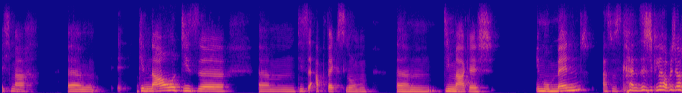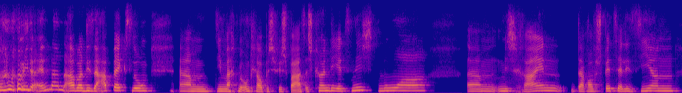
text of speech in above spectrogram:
ich mache ähm, genau diese, ähm, diese Abwechslung, ähm, die mag ich im Moment, also es kann sich, glaube ich, auch immer wieder ändern, aber diese Abwechslung, ähm, die macht mir unglaublich viel Spaß. Ich könnte jetzt nicht nur ähm, mich rein darauf spezialisieren,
